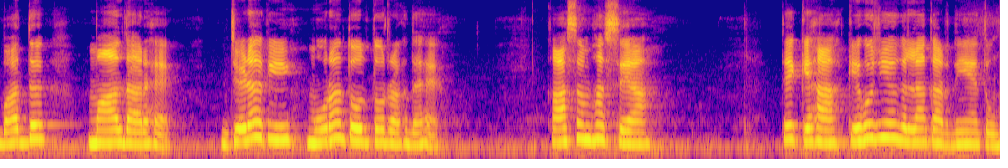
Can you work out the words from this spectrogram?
ਵੱਧ ਮਾਲਦਾਰ ਹੈ, ਜਿਹੜਾ ਕਿ ਮੋਹਰਾਂ ਤੋਲ ਤੋਲ ਰੱਖਦਾ ਹੈ। ਕਾਸਮ ਹੱਸਿਆ ਤੇ ਕਿਹਾ, ਕਿਹੋ ਜੀਆਂ ਗੱਲਾਂ ਕਰਦੀ ਐ ਤੂੰ?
